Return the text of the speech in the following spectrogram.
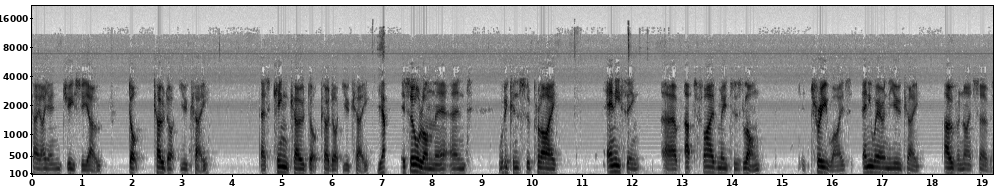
k i n g c o dot co dot uk, that's kingco.co.uk. Yep. It's all on there, and we can supply anything uh, up to five meters long, tree-wise, anywhere in the UK, overnight service.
